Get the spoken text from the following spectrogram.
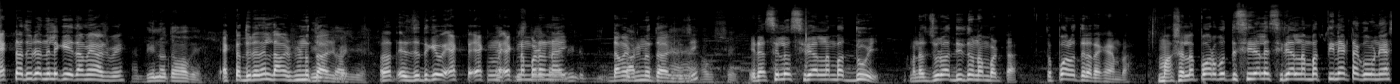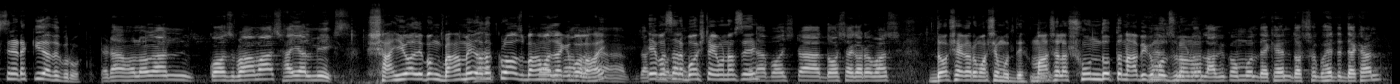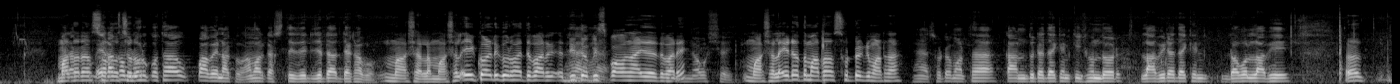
একটা দুইটা নিলে কি এই দামে আসবে? হ্যাঁ, ভিন্নতা হবে। একটা দুইটা নিলে দামের ভিন্নতা আসবে। অর্থাৎ যদি কেউ এক এক নাম্বারটা নাই দামের ভিন্নতা আসবে হ্যাঁ, জি। এটা ছিল সিরিয়াল নাম্বার দুই। মানে জোড়া দ্বিতীয় নাম্বারটা। তো পরবর্তীটা দেখাই আমরা। মাসাল্লাহ পরবর্তী সিরিয়ালে সিরিয়াল নাম্বার তিনে একটা গরু নিয়ে আসছেন এটা কি জাতের গরু? এটা হলো গান কসবামা শাহিয়াল মিক্স। শাহিওয়াল এবং বাহামা অর্থাৎ ক্রস বাহামা যাকে বলা হয়। এ বছর এই বাচ্চার বয়সটা কেমন আছে? এটা বয়সটা দশ এগারো মাস। দশ এগারো মাসের মধ্যে। মাসাল্লাহ সুন্দর তো নাবি কম্বল ঝুলানো। নাবি লাভি কম্বল দেখেন দর্শক ভাইদের দেখান। মাথাটা ছোট ছোট কোথাও পাবে না আমার কাছ থেকে যেটা দেখাবো। এই কোয়ালিটি গরু হয়তো পারে দ্বিতীয় পিস পাওয়া না যেতে পারে। অবশ্যই। এটা তো মাথা একটি মাথা। হ্যাঁ ছোট মাথা কান দুটা দেখেন কি সুন্দর লাভিটা দেখেন ডবল লাভি।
